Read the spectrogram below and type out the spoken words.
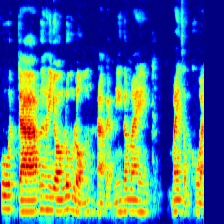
พูดจาเพื่อให้โยมลุ่มหลงอ่าแบบนี้ก็ไม่ไม่สมควร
